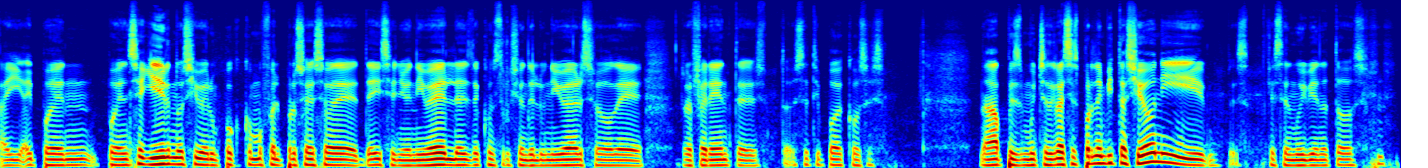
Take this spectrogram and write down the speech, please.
ahí, ahí pueden, pueden seguirnos y ver un poco cómo fue el proceso de, de diseño de niveles, de construcción del universo, de referentes, todo ese tipo de cosas. Nada, pues muchas gracias por la invitación y pues, que estén muy bien a todos.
